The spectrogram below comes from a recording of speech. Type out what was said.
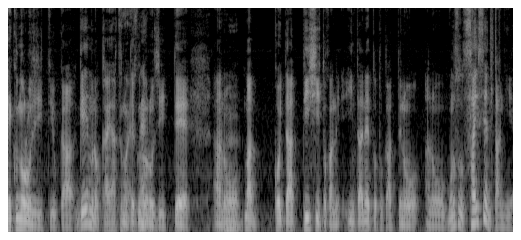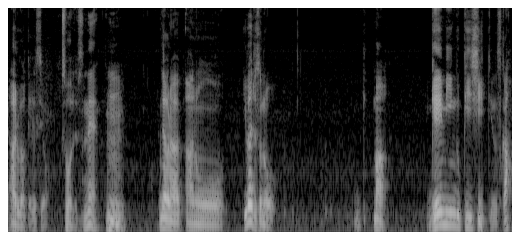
テクノロジーっていうかゲームの開発のテクノロジーって、あのうん。まあこういった PC とか、ね、インターネットとかっていうのをあのものすごく最先端にあるわけですよ。そうですね。うん。だからあのいわゆるそのまあゲーミング PC っていうんですか、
